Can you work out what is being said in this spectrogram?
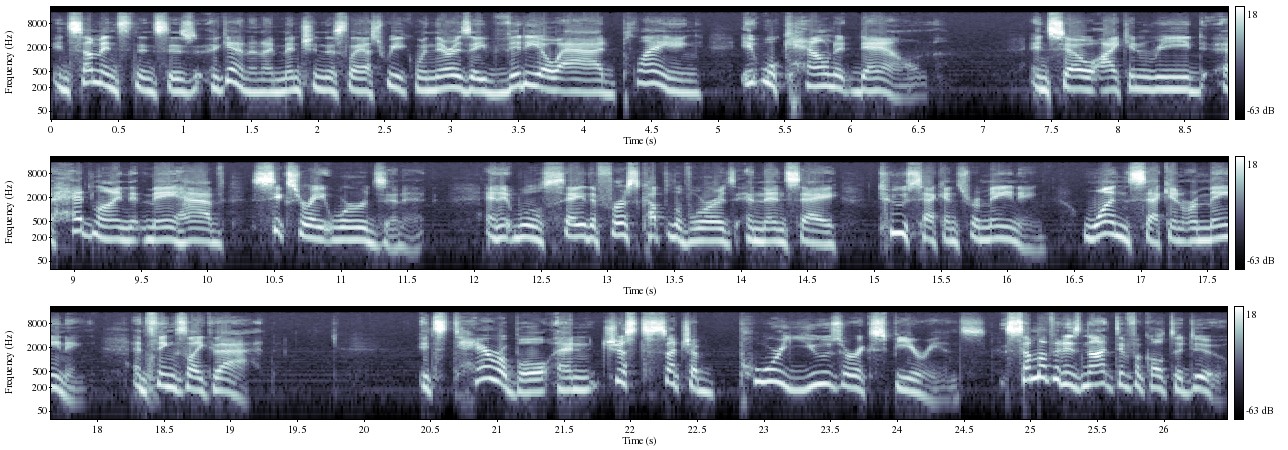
In some instances, again, and I mentioned this last week, when there is a video ad playing, it will count it down. And so I can read a headline that may have six or eight words in it. And it will say the first couple of words and then say two seconds remaining, one second remaining, and things like that. It's terrible and just such a poor user experience. Some of it is not difficult to do.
